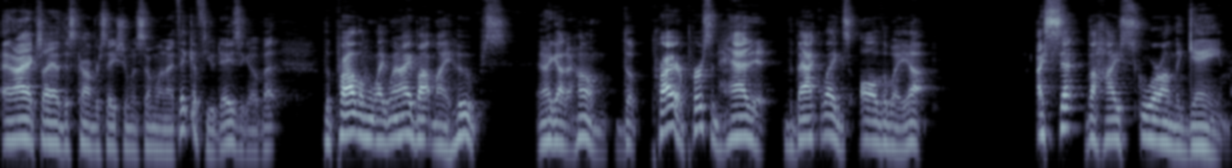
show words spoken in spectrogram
and I actually had this conversation with someone I think a few days ago. But the problem, like when I bought my hoops and I got it home, the prior person had it the back legs all the way up. I set the high score on the game,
